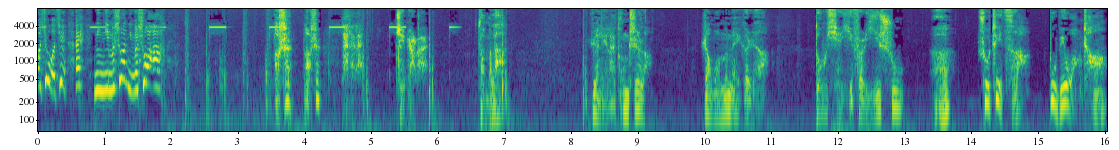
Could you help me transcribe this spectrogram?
我去，我去。哎，你你们说，你们说啊。老师，老师，来来来，这边来。怎么了？院里来通知了，让我们每个人啊，都写一份遗书啊。说这次啊，不比往常，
